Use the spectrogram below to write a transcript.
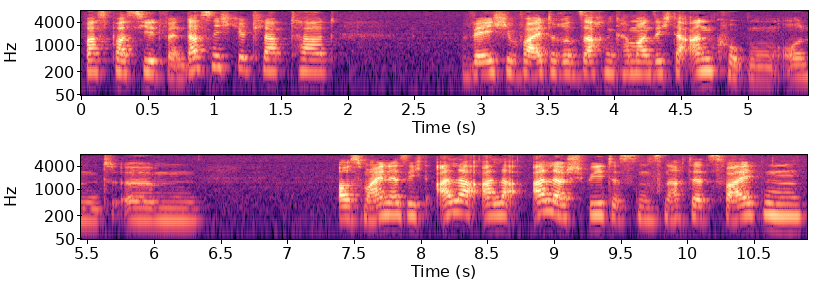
Was passiert, wenn das nicht geklappt hat? Welche weiteren Sachen kann man sich da angucken? Und ähm, aus meiner Sicht aller, aller, aller spätestens nach der zweiten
